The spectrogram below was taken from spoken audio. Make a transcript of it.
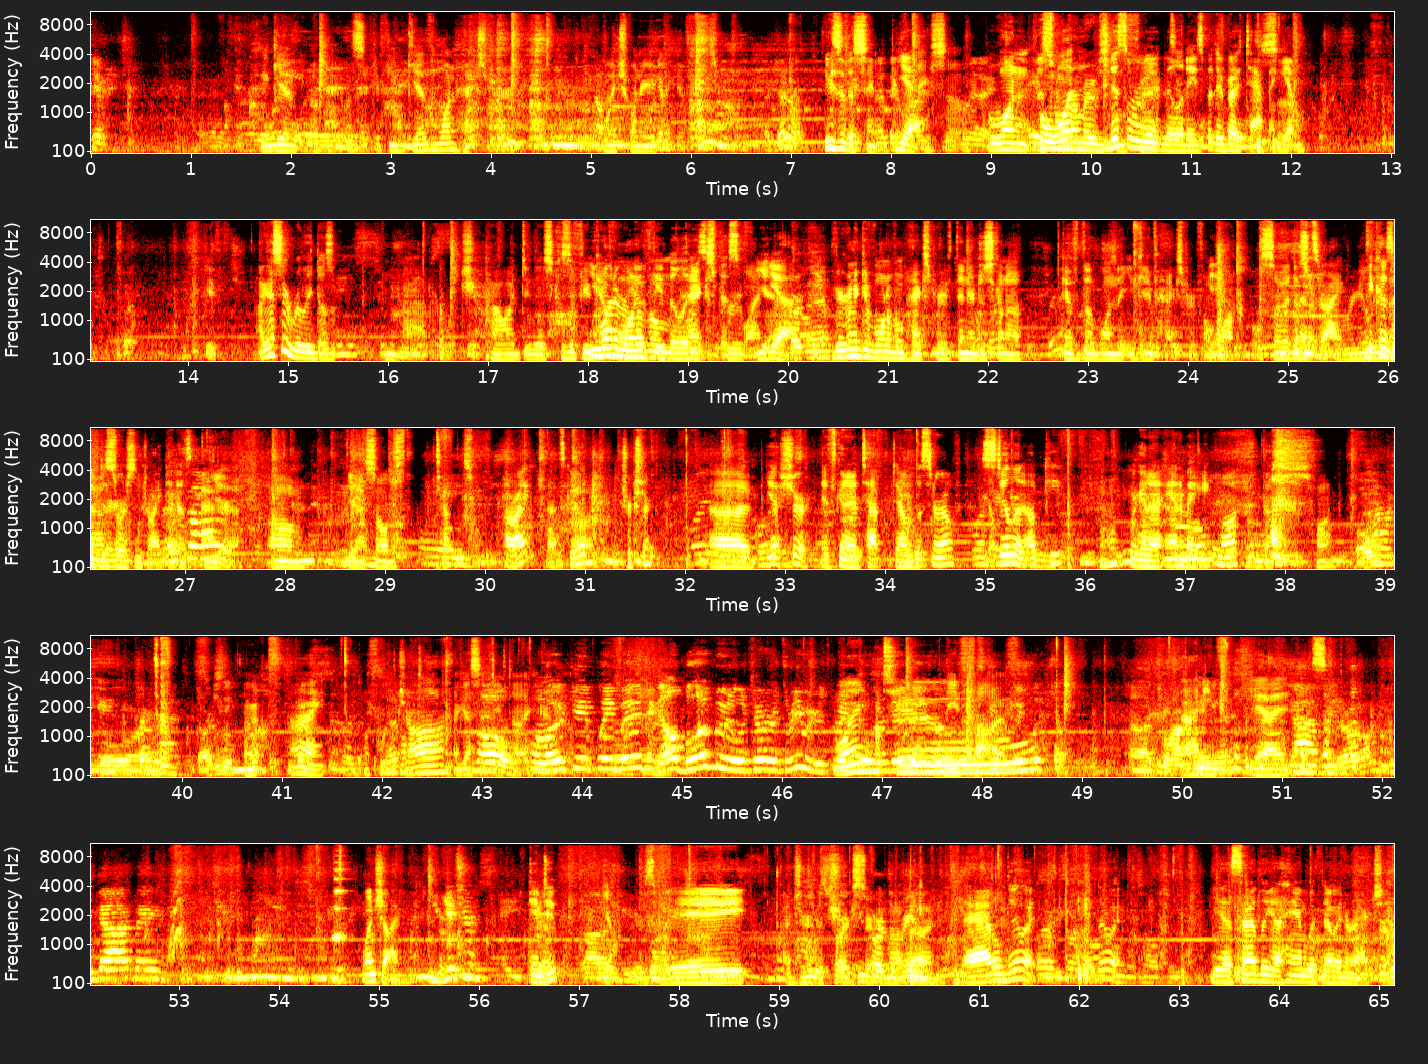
you give okay. Let's see. If you give one hexproof, which one are you gonna give hexproof? These are the same ability, Yeah. so one this Well, one removes this will remove abilities, but they're both tapping. So- Yep. If, I guess it really doesn't matter which, how I do this because if you, You give one of the them abilities of this hexproof, one, yeah, yeah. If you're gonna give one of them hexproof, then you're just gonna give the one that you gave hexproof unblockable. So it doesn't That's right. really Because of matter. Distortion Strike, it doesn't matter. Yeah. Um. Yeah. So I'll just tap this one. Alright, that's good. Trickster. Uh, yeah, sure. It's gonna tap down Glistener Elf. Still in upkeep. We're gonna animate Ink Moth. That's fine. Darcy. Okay. Alright. Hopefully draw. I guess I Oh, do die. oh, I can't play magic. I'll blood moon on turn three with your three. One, two, Need five. Uh, I need. Yeah, it's You got me. one shy. You get your? Game two? Yeah. Sweet. I drew the Two trickster. cards Not of. That'll do it. That'll do it. Yeah, sadly, a hand with no interaction.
